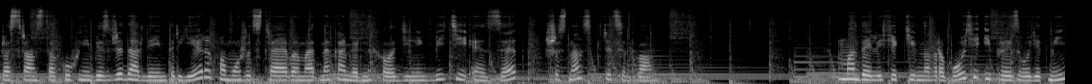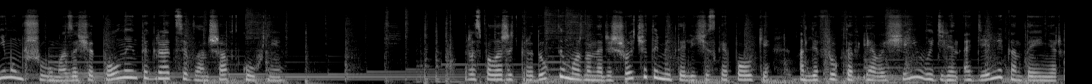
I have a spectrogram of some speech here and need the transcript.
пространство кухни без вреда для интерьера поможет встраиваемый однокамерный холодильник BT-SZ 1632. Модель эффективна в работе и производит минимум шума за счет полной интеграции в ландшафт кухни. Расположить продукты можно на решетчатой металлической полке, а для фруктов и овощей выделен отдельный контейнер.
